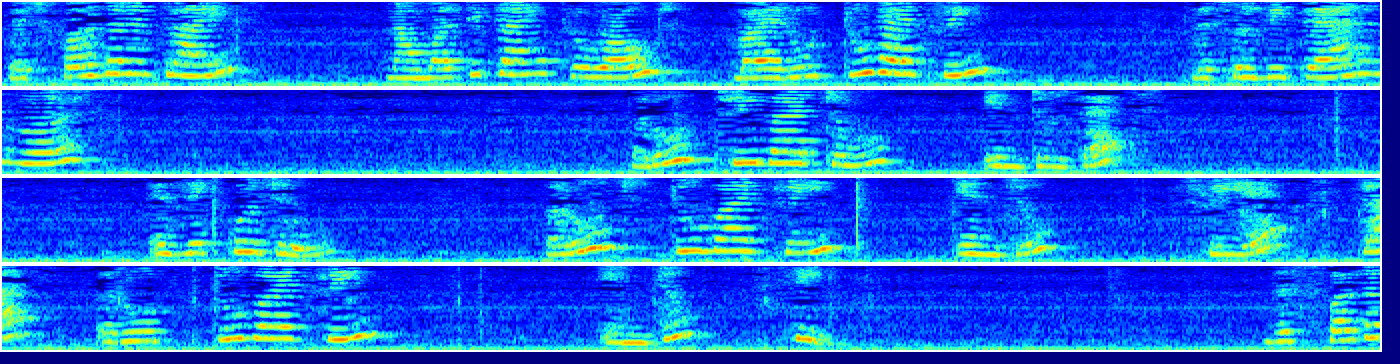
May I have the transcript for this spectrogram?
which further implies now multiplying throughout by root 2 by 3 this will be tan inverse root 3 by 2 into z is equal to root 2 by 3 into 3x plus root 2 by 3 into c. This further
